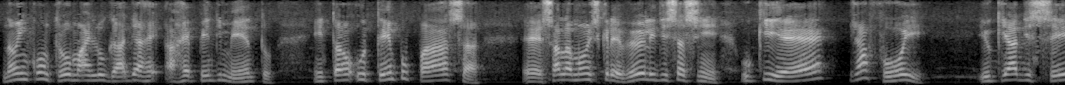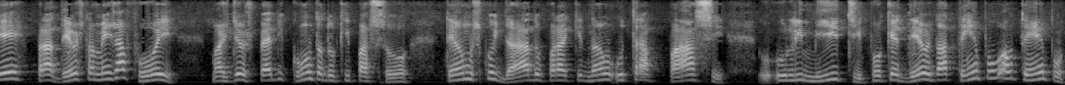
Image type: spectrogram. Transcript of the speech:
não encontrou mais lugar de arrependimento. Então o tempo passa. É, Salomão escreveu, ele disse assim: o que é, já foi. E o que há de ser, para Deus também já foi. Mas Deus pede conta do que passou. Tenhamos cuidado para que não ultrapasse o, o limite, porque Deus dá tempo ao tempo.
